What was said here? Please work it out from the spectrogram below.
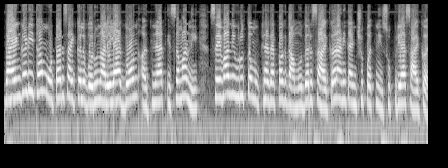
वायंगड इथं मोटरसायकल वरून आलेल्या दोन अज्ञात इसमांनी सेवानिवृत्त मुख्याध्यापक दामोदर साळकर आणि त्यांची पत्नी सुप्रिया साळकर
